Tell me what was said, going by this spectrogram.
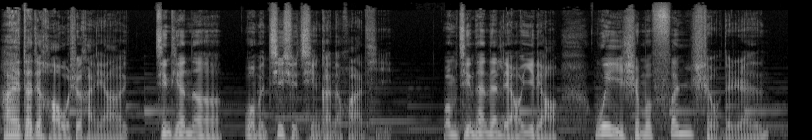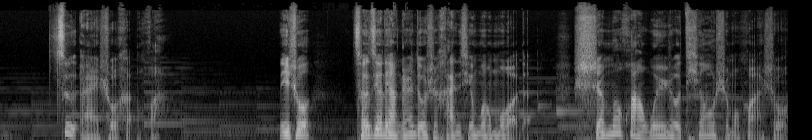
嗨，大家好，我是海洋。今天呢，我们继续情感的话题。我们今天来聊一聊，为什么分手的人最爱说狠话？你说，曾经两个人都是含情脉脉的，什么话温柔挑什么话说。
